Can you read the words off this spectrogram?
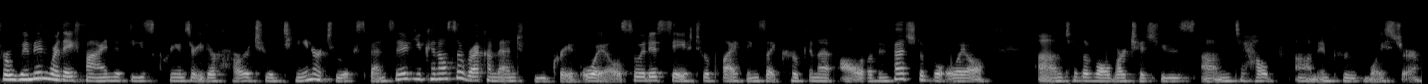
for women where they find that these creams are either hard to obtain or too expensive, you can also recommend food grade oils. So it is safe to apply things like coconut, olive, and vegetable oil um, to the vulvar tissues um, to help um, improve moisture.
